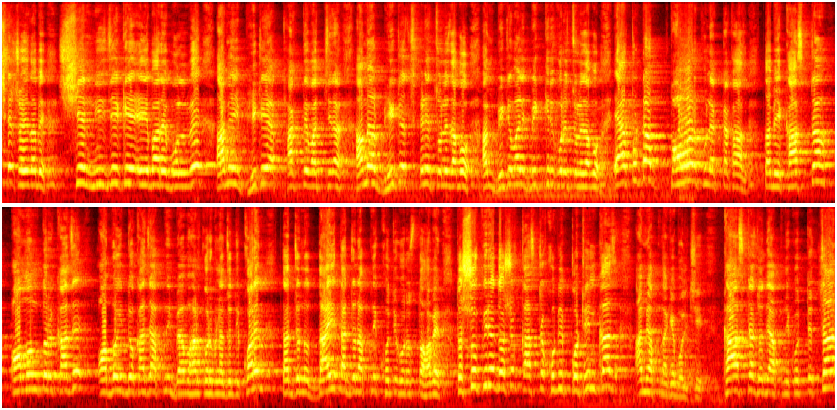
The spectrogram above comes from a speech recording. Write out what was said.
শেষ হয়ে যাবে। সে নিজেকে এবারে বলবে, আমি এই ভিটে আর থাকতে পারছি না। আমি আর ভিটে ছেড়ে চলে যাব। আমি ভিটে বাড়ি বিক্রি করে চলে যাব। এতটা পাওয়ারফুল একটা কাজ। তবে কাজটা অমন্তর কাজে, অবৈধ কাজে আপনি ব্যবহার করবেন না। যদি করেন, তার জন্য দায়ী, তার জন্য আপনি ক্ষতিগ্রস্ত হবেন। তো সুপ্রিয় দর্শক, কাজটা খুবই কঠিন কাজ, আমি আপনাকে বলছি। কাজটা যদি আপনি করতে চান,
